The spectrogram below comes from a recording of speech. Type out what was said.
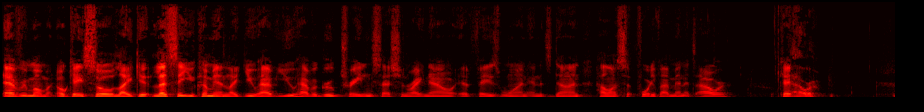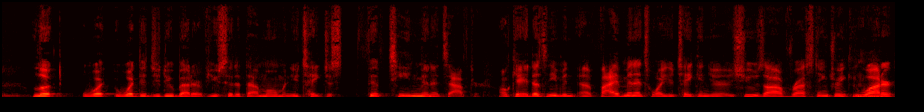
Every moment. Okay, so like, it, let's say you come in, like you have you have a group training session right now at phase one, and it's done. How long? Forty five minutes, hour. Okay, Hour. look what what did you do better if you sit at that moment you take just 15 minutes after okay? It doesn't even uh, five minutes while you're taking your shoes off resting drinking mm-hmm. water.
